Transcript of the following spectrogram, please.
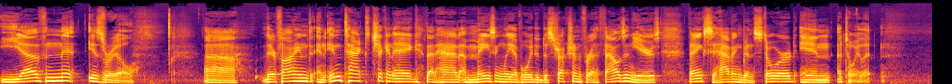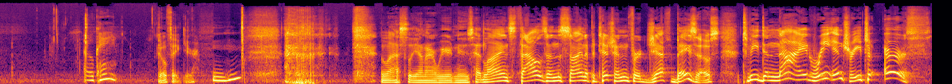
Yavne, Israel. Uh, they find an intact chicken egg that had amazingly avoided destruction for a thousand years thanks to having been stored in a toilet. Okay. Go figure. Mm-hmm. Lastly, on our weird news headlines, thousands sign a petition for Jeff Bezos to be denied re entry to Earth.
